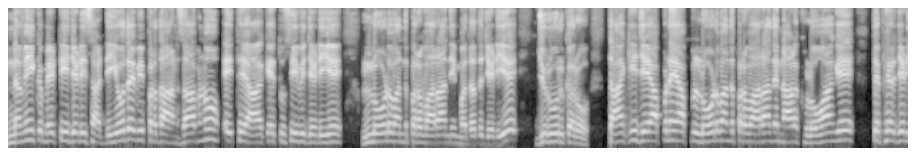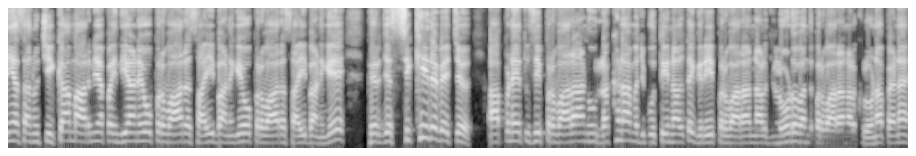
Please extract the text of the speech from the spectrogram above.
ਨਵੀਂ ਕਮੇਟੀ ਜਿਹੜੀ ਸਾਡੀ, ਉਹਦੇ ਵੀ ਪ੍ਰਧਾਨ ਸਾਹਿਬ ਨੂੰ ਇੱਥੇ ਆ ਕੇ ਤੁਸੀਂ ਵੀ ਜਿਹੜੀ ਇਹ ਲੋੜਵੰਦ ਪਰਿਵਾਰਾਂ ਦੀ ਮਦਦ ਜਿਹੜੀ ਇਹ ਜ਼ਰੂਰ ਕਰੋ ਤਾਂ ਕਿ ਜੇ ਆਪਣੇ ਆਪ ਲੋੜਵੰਦ ਪਰਿਵਾਰਾਂ ਦੇ ਨਾਲ ਖਲੋਵਾਂਗੇ ਤੇ ਫਿਰ ਜਿਹੜੀਆਂ ਸਾਨੂੰ ਚੀਕਾਂ ਮਾਰਨੀਆਂ ਪੈਂਦੀਆਂ ਨੇ, ਉਹ ਪਰਿਵਾਰ ਅਸਾਈ ਬਣ ਗਏ, ਉਹ ਪਰਿਵਾਰ ਅਸਾਈ ਬਣ ਗਏ ਫਿਰ ਜੇ ਸਿੱਖੀ ਦੇ ਵਿੱਚ ਆਪਣੇ ਤੁਸੀਂ ਪਰਿਵਾਰਾਂ ਨੂੰ ਰੱਖਣਾ ਮਜ਼ਬੂਤੀ ਨਾਲ ਤੇ ਗਰੀਬ ਪਰਿਵਾਰਾਂ ਨਾਲ, ਲੋੜਵੰਦ ਪਰਿਵਾਰਾਂ ਨਾਲ ਖਲੋਣਾ ਪੈਣਾ ਹੈ।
